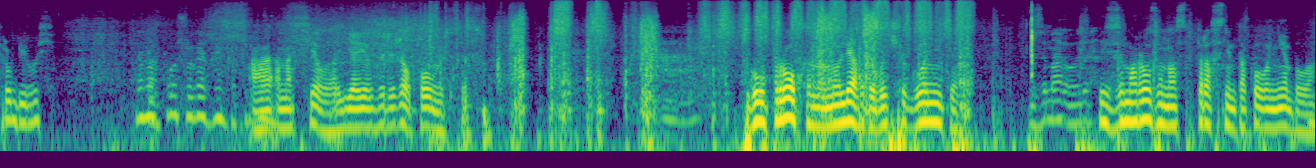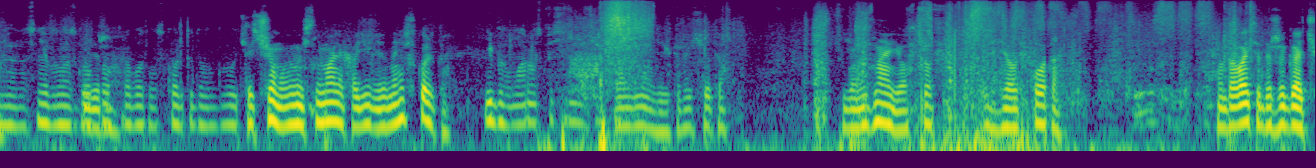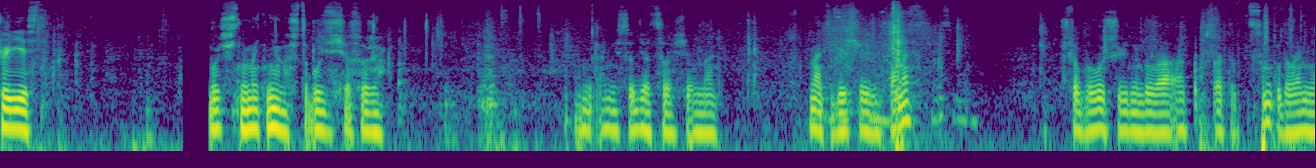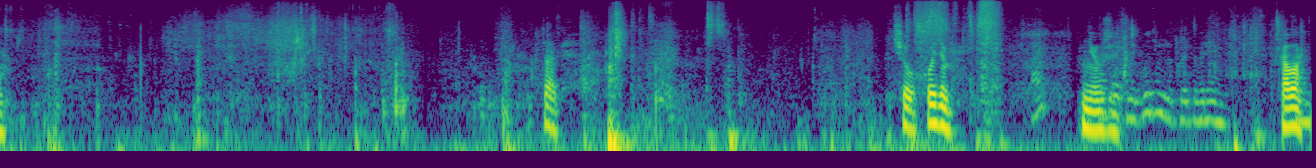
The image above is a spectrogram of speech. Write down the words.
Отрубилась. Она в прошлый раз Женька А, она села, я ее заряжал полностью. GoPro на нулях, да вы что гоните? из-за мороза. Из-за мороза у нас в раз с ним такого не было. Не, у нас не было, у нас GoPro Держи. работал сколько долго очень. Ты чё, мы, мы снимали, ходили, знаешь сколько? И был мороз. Возможно, когда что-то... Я не знаю, я успел сделать фото. Ну давайте дожигать, что есть. Больше снимать не на что будет сейчас уже. Они, садятся вообще в ноль. На тебе еще один фонарь, чтобы лучше видно было. А, эту сумку давай мне. Так. Че, уходим? Мне уже. не будем на какое-то время? Кого?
